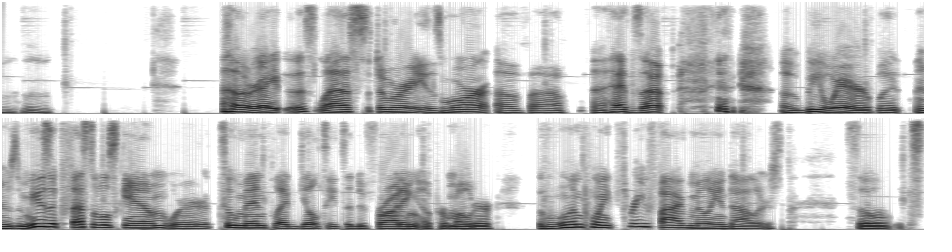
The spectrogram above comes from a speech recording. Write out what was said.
Mhm. All right, this last story is more of uh, a heads up, uh, beware. But there was a music festival scam where two men pled guilty to defrauding a promoter of 1.35 million dollars. So it's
